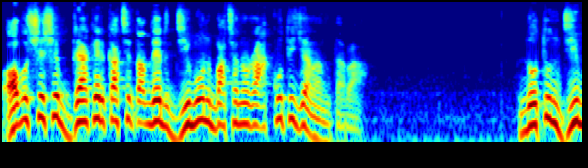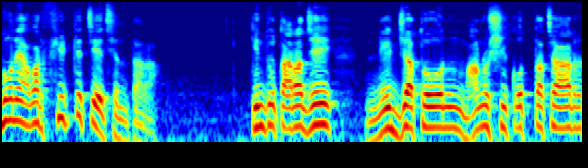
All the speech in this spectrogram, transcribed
অবশেষে ব্র্যাকের কাছে তাদের জীবন বাঁচানোর আকুতি জানান তারা। নতুন জীবনে আবার ফিরতে চেয়েছেন তারা। কিন্তু তারা যে নির্যাতন, মানসিক অত্যাচার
